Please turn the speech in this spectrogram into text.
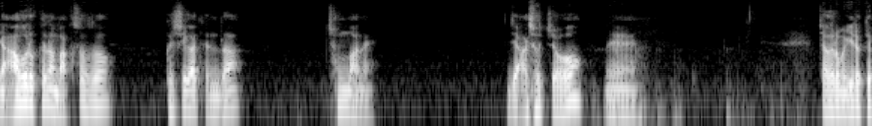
그냥 아무렇게나 막 써서 글씨가 된다? 천만에 이제 아셨죠? 네. 자 그러면 이렇게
